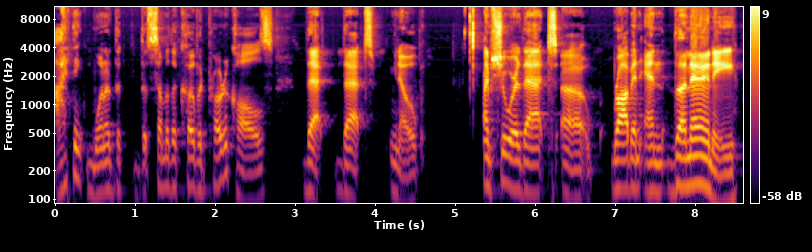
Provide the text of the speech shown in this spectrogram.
I think one of the, the some of the COVID protocols that that, you know, I'm sure that uh Robyn and the nanny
